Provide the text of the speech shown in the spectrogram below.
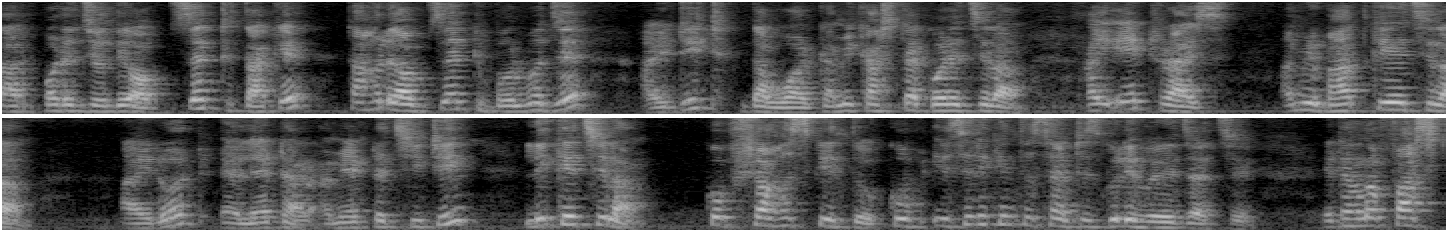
তারপরে যদি অবজেক্ট থাকে, তাহলে অবজেক্ট বলব যে আই ডিড দ্য ওয়ার্ক আমি কাজটা করেছিলাম। আই এট রাইস আমি ভাত খেয়েছিলাম। আই রোট এ লেটার আমি একটা চিঠি লিখেছিলাম। খুব সহজ কিন্তু, খুব ইজিলি কিন্তু সেন্টেন্সগুলি হয়ে যাচ্ছে। এটা হলো first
